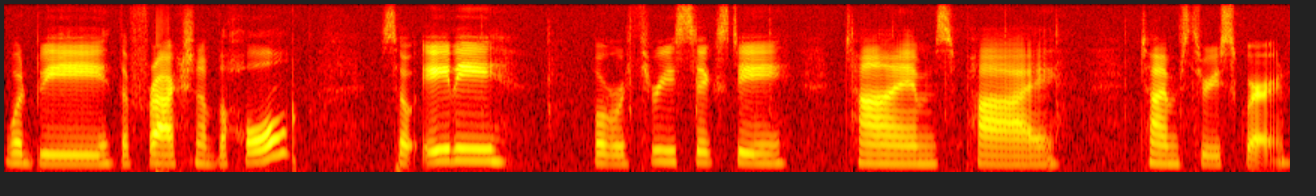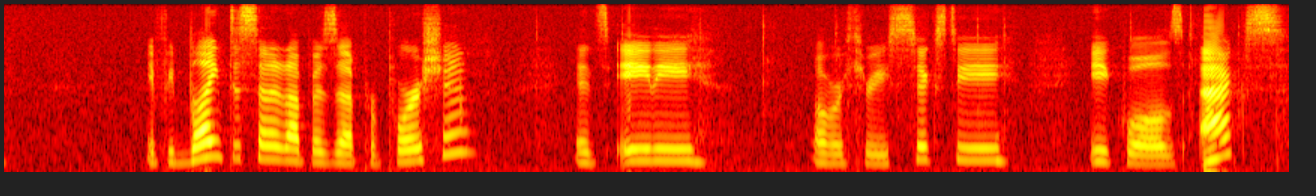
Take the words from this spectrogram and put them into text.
would be the fraction of the whole. So 80 over 360 times pi times 3 squared. If you'd like to set it up as a proportion, it's 80 over 360 equals x,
